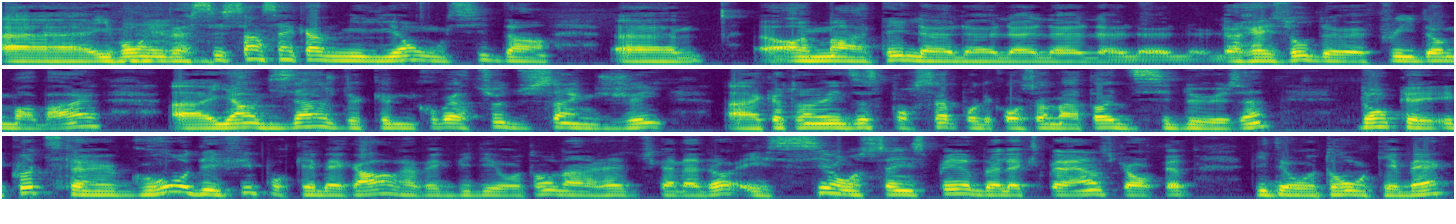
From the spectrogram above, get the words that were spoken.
Euh, ils vont mm. investir 150 millions aussi dans euh, augmenter le, le, le, le, réseau de Freedom Mobile. Euh, ils envisagent de, qu'une couverture du 5G à 90% pour les consommateurs d'ici deux ans. Donc, euh, écoute, c'est un gros défi pour Québécois avec Vidéotron dans le reste du Canada. Et si on s'inspire de l'expérience qu'ils ont faite Vidéotron au Québec,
